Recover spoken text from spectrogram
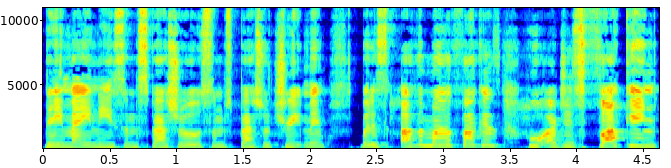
they may need some special some special treatment. But it's other motherfuckers who are just fucking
